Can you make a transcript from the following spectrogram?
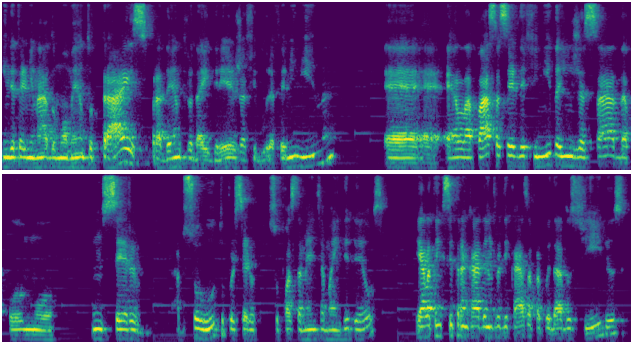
em determinado momento, traz para dentro da igreja a figura feminina é, ela passa a ser definida e engessada como um ser absoluto, por ser supostamente a mãe de Deus, e ela tem que se trancar dentro de casa para cuidar dos filhos,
